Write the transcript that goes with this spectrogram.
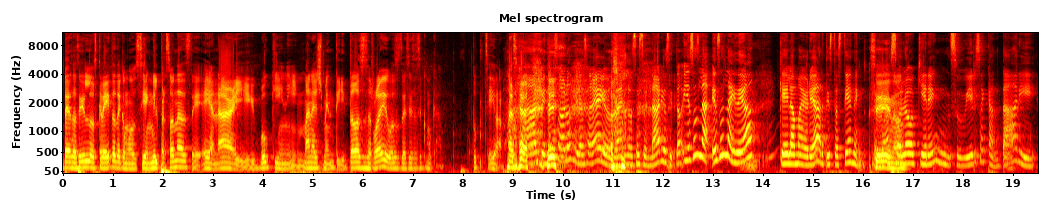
ves así los créditos de como 100 mil personas de A&R y booking y management y todo ese rollo y vos decís así como que... Ah, sí, vamos. al final solo los miras a ellos, en los escenarios y todo. Y esa es la, esa es la idea que la mayoría de artistas tienen. Solo quieren subirse, cantar y,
